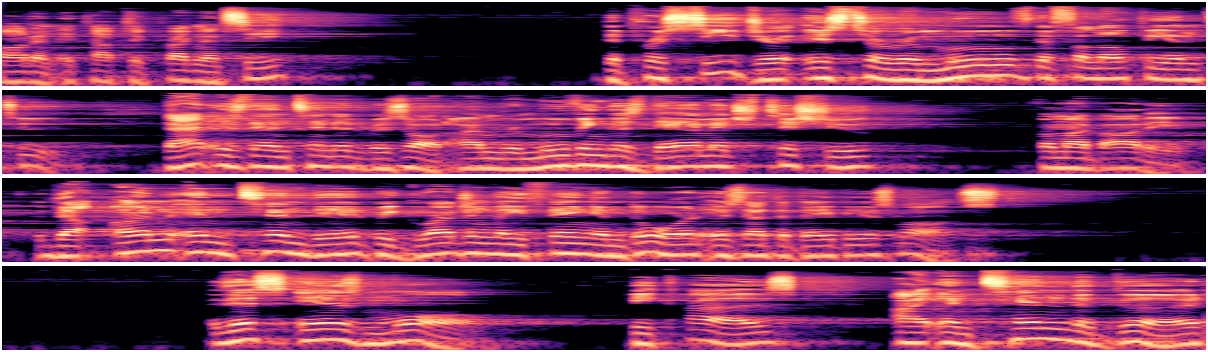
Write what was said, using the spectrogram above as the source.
called an ectopic pregnancy. The procedure is to remove the fallopian tube. That is the intended result. I'm removing this damaged tissue from my body the unintended, begrudgingly thing endured is that the baby is lost. This is moral because I intend the good,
